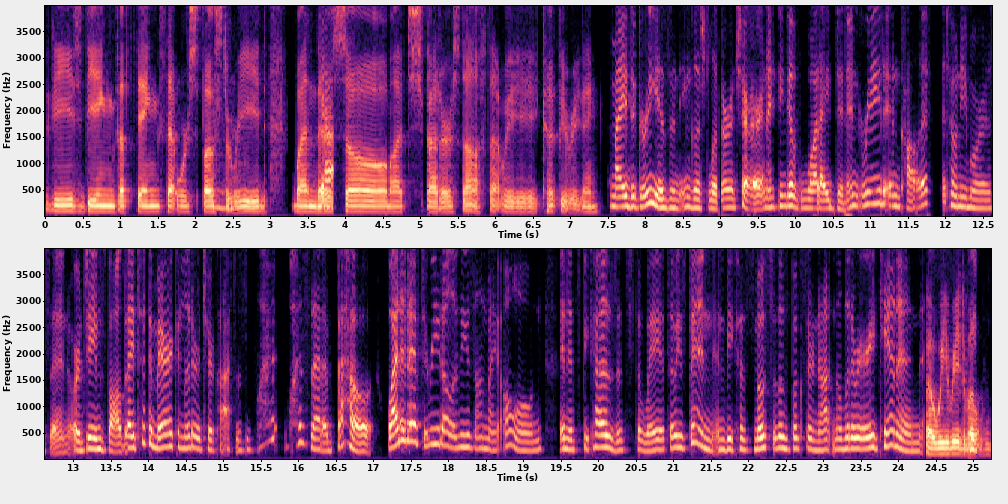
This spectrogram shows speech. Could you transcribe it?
these being the things that we're supposed mm-hmm. to read when there's yeah. so much better stuff that we could be reading? My degree is in English literature, and I think of what I didn't read in college Toni Morrison or James Baldwin. I took American literature classes. What was that about? Why did I have to read all of these on my own? And it's because it's the way it's always been. And because most of those books are not in the literary canon. But we read about we,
